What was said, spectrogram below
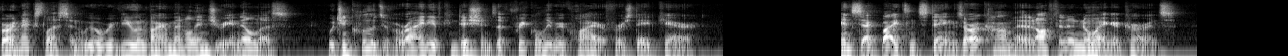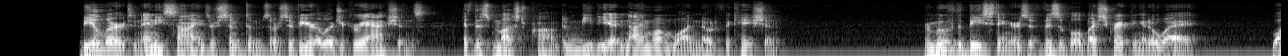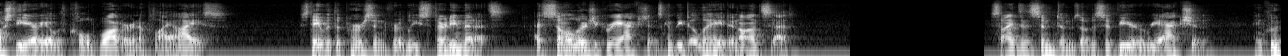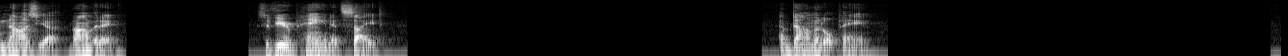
For our next lesson, we will review environmental injury and illness, which includes a variety of conditions that frequently require first aid care. Insect bites and stings are a common and often annoying occurrence. Be alert in any signs or symptoms or severe allergic reactions, as this must prompt immediate 911 notification. Remove the bee stingers if visible by scraping it away. Wash the area with cold water and apply ice. Stay with the person for at least 30 minutes, as some allergic reactions can be delayed in onset. Signs and symptoms of a severe reaction include nausea, vomiting, severe pain at site, abdominal pain,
